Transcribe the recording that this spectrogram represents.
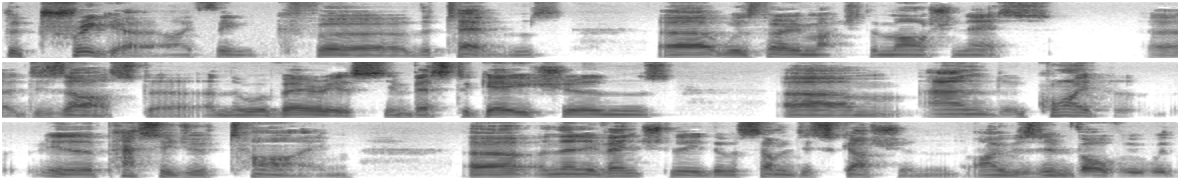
The trigger, I think, for the Thames uh, was very much the Marchioness uh, disaster, and there were various investigations um, and quite you know the passage of time uh, and then eventually there was some discussion. I was involved with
